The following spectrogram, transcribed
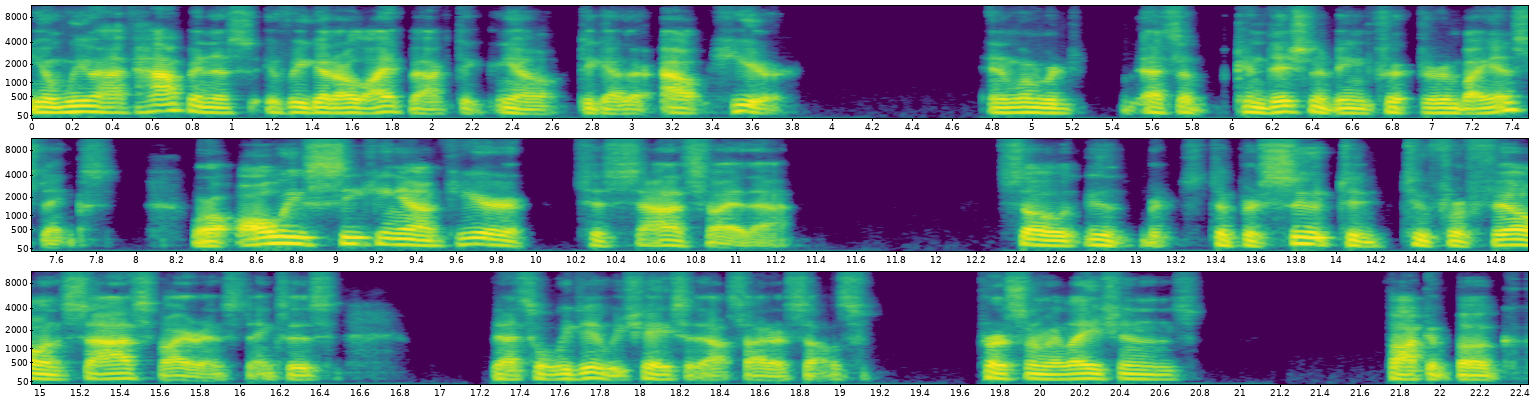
you know we have happiness if we get our life back to you know together out here and when we're that's a condition of being driven by instincts we're always seeking out here to satisfy that so the pursuit to to fulfill and satisfy our instincts is that's what we do. We chase it outside ourselves. Personal relations pocketbook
